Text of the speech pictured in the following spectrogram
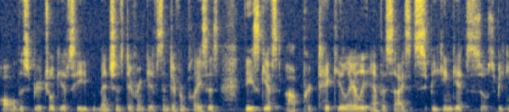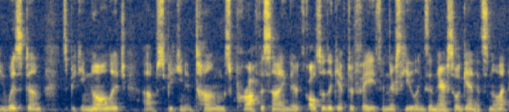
all the spiritual gifts. He mentions different gifts in different places. These gifts uh, particularly emphasize speaking gifts, so speaking wisdom, speaking knowledge, um, speaking in tongues, prophesying. There's also the gift of faith, and there's healings in there. So again, it's not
